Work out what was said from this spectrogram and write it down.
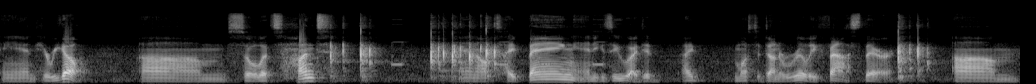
And here we go. Um, so let's hunt, and I'll type bang, and you can see, ooh, I did, I must have done really fast there. Um,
